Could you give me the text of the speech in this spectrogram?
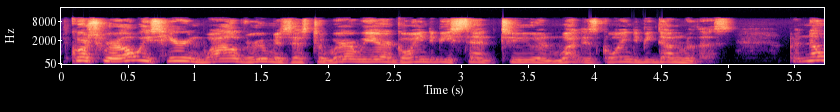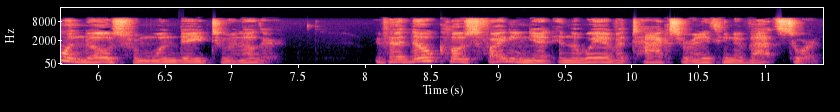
Of course, we're always hearing wild rumors as to where we are going to be sent to and what is going to be done with us, but no one knows from one day to another. We've had no close fighting yet in the way of attacks or anything of that sort,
